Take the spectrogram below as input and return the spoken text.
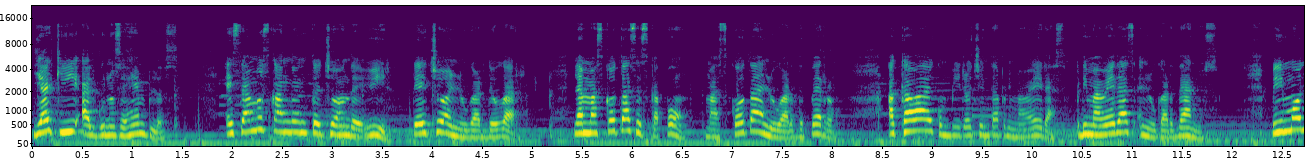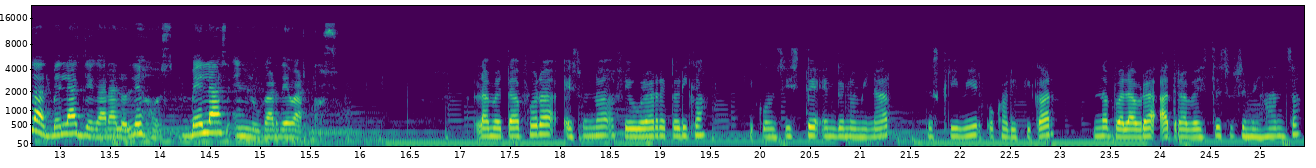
Y aquí algunos ejemplos. Están buscando un techo donde vivir, techo en lugar de hogar. La mascota se escapó, mascota en lugar de perro. Acaba de cumplir 80 primaveras, primaveras en lugar de años. Vimos las velas llegar a lo lejos, velas en lugar de barcos. La metáfora es una figura retórica que consiste en denominar, describir o calificar una palabra a través de su semejanza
